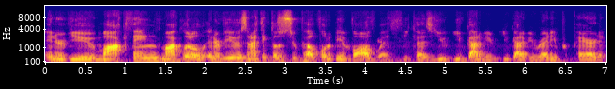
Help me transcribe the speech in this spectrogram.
interview mock thing, mock little interviews, and I think those are super helpful to be involved with because you you've got to be you've got to be ready and prepared and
